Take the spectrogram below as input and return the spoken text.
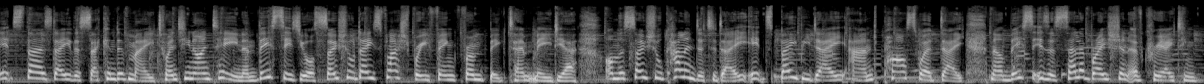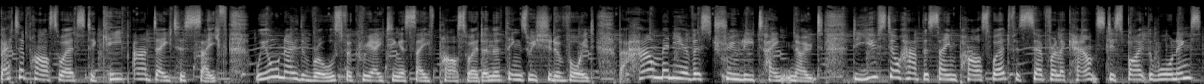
It's Thursday, the 2nd of May 2019, and this is your Social Days flash briefing from Big Tent Media. On the social calendar today, it's Baby Day and Password Day. Now, this is a celebration of creating better passwords to keep our data safe. We all know the rules for creating a safe password and the things we should avoid, but how many of us truly take note? Do you still have the same password for several accounts despite the warnings?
